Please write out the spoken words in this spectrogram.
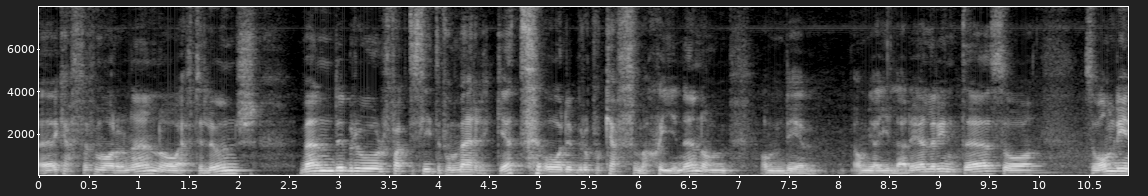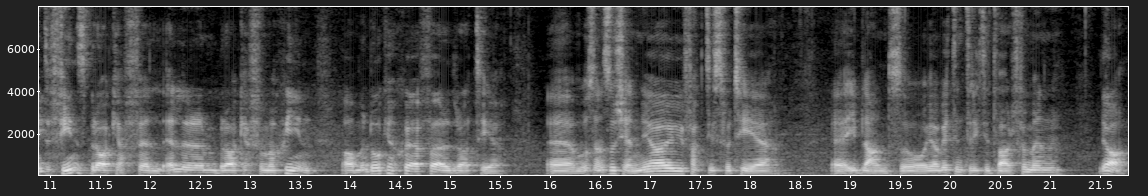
eh, kaffe på morgonen och efter lunch. Men det beror faktiskt lite på märket och det beror på kaffemaskinen om, om, det, om jag gillar det eller inte. Så, så om det inte finns bra kaffe eller en bra kaffemaskin, ja men då kanske jag föredrar te. Eh, och sen så känner jag ju faktiskt för te eh, ibland så jag vet inte riktigt varför men ja,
